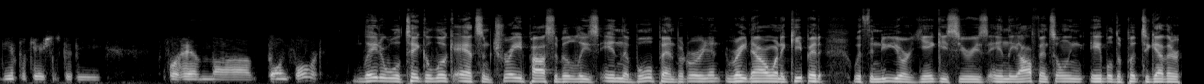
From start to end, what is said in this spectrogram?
the implications could be for him uh, going forward Later, we'll take a look at some trade possibilities in the bullpen, but right now I want to keep it with the New York Yankees series. And the offense only able to put together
